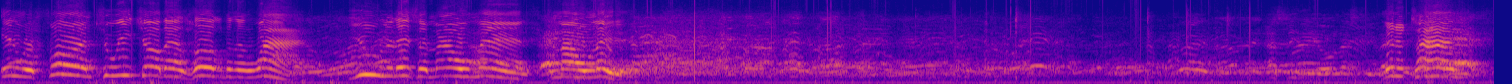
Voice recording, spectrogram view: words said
in referring to each other as husband and wife. Usually they say my old man and my old lady. Many times,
